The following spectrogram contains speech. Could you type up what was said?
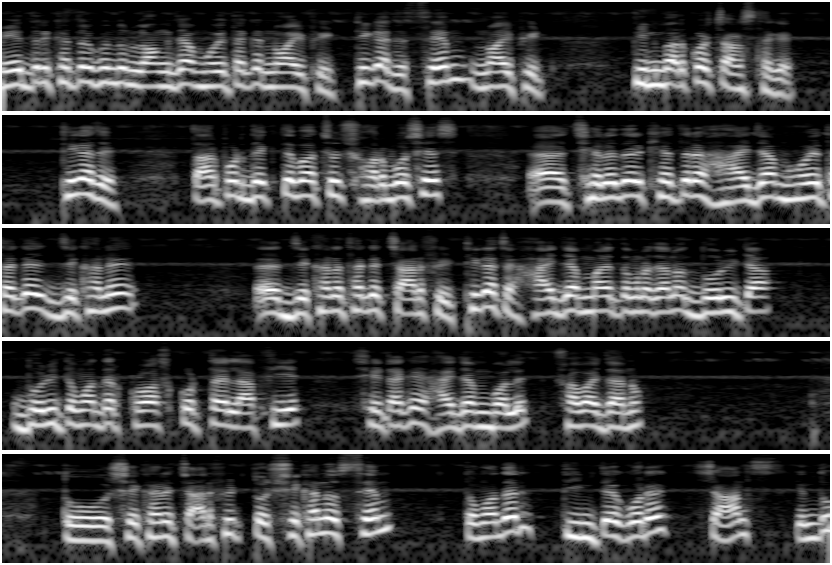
মেয়েদের ক্ষেত্রে কিন্তু লং জাম্প হয়ে থাকে নয় ফিট ঠিক আছে? সেম নয় ফিট তিনবার করে চান্স থাকে, ঠিক আছে? তারপর দেখতে পাচ্ছ সর্বশেষ ছেলেদের ক্ষেত্রে হাই জাম্প হয়ে থাকে যেখানে যেখানে থাকে চার ফিট ঠিক আছে? হাই জাম্প মানে তোমরা জানো দড়িটা, দড়ি তোমাদের ক্রস করতে হয় লাফিয়ে, সেটাকে হাই জাম্প বলে, সবাই জানো। তো সেখানে চার ফিট তো সেখানেও সেম তোমাদের তিনটে করে চান্স কিন্তু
